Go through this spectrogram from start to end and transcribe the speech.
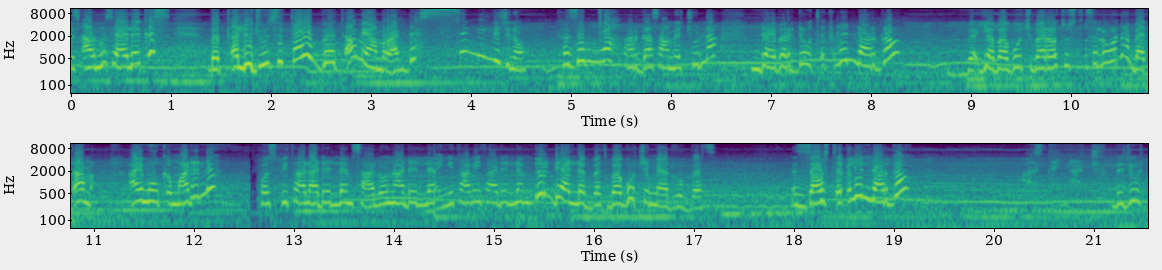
ህፃኑ ሲያለቅስ በቃ ልጁን ስታየው በጣም ያምራል፣ ደስ የሚል ልጅ ነው። ከዛ ሟ አርጋ ሳመችውና እንዳይበርደው ጥቅልል አርጋ የበጎች በረት ውስጥ ስለሆነ በጣም አይሞቅም አይደለ? ሆስፒታል አይደለም፣ ሳሎን አይደለም፣ መኝታ ቤት አይደለም፣ ብርድ ያለበት በጎች የሚያድሩበት እዛ ውስጥ ጥቅልል አርጋ አስተኛችሁ። ልጆች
